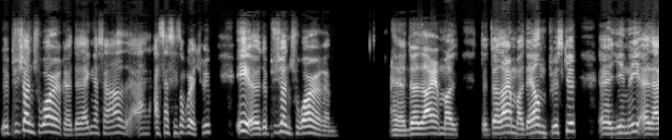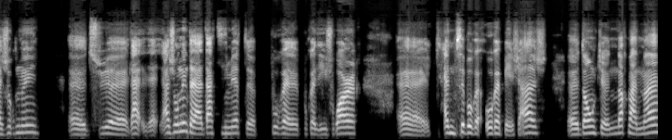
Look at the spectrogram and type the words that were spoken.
le plus jeune joueur de la Ligue nationale à, sa saison recrue et le plus jeune joueur de l'ère de, l'ère moderne puisque il est né la journée du la, la, journée de la date limite pour pour les joueurs euh, admissibles au, au repêchage. Euh, donc, euh, normalement,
